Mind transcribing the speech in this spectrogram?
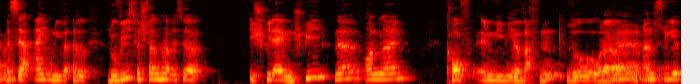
ja. das ist ja ein Universum. Also, so wie ich es verstanden habe, ist ja, ich spiele irgendein Spiel, ne, online, kauf irgendwie mir Waffen, so, oder Ja, ja, Anzüge,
